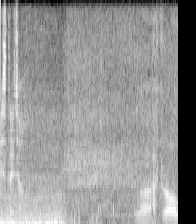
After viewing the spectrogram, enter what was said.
यस्तै छ ल आफ्टर अल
